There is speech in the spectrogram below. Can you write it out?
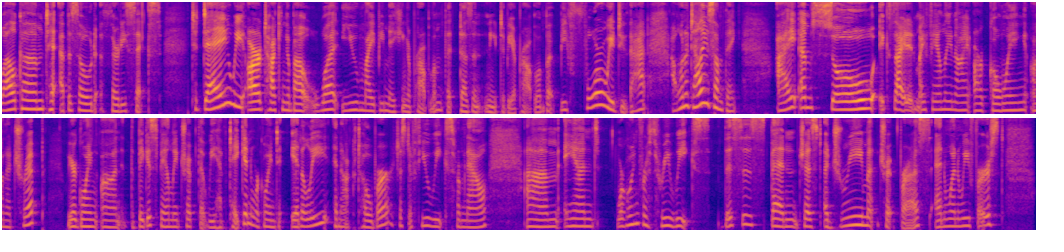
Welcome to episode 36. Today, we are talking about what you might be making a problem that doesn't need to be a problem. But before we do that, I want to tell you something. I am so excited. My family and I are going on a trip. We are going on the biggest family trip that we have taken. We're going to Italy in October, just a few weeks from now. Um, and we're going for three weeks this has been just a dream trip for us. And when we first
